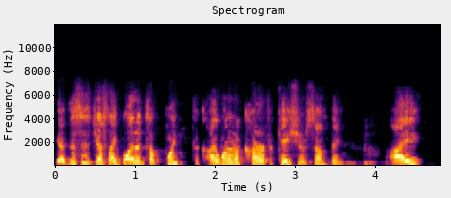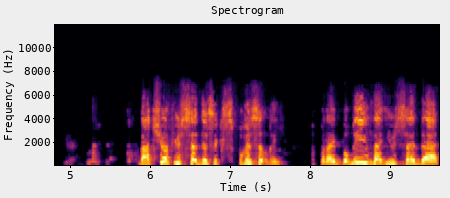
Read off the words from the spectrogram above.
yeah, this is just, I wanted to point, I wanted a clarification of something. I, not sure if you said this explicitly, but I believe that you said that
